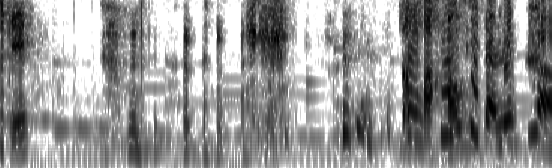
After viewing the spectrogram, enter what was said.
Okay? Confused tak boleh pula.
